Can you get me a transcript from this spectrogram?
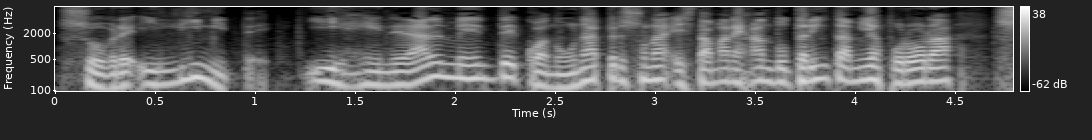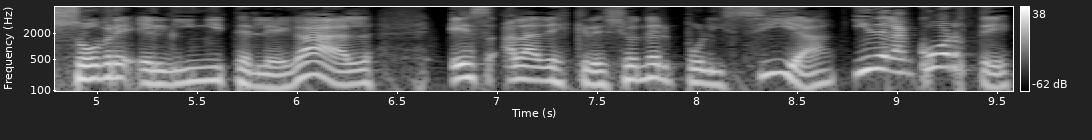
sobre el límite. Y generalmente cuando una persona está manejando 30 millas por hora sobre el límite legal, es a la discreción del policía y de la corte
